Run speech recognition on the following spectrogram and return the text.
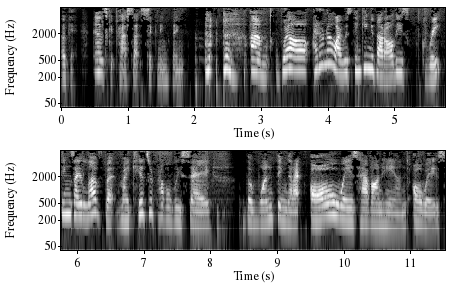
Okay, and let's get past that sickening thing. um, well, I don't know. I was thinking about all these great things I love, but my kids would probably say the one thing that I always have on hand, always,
